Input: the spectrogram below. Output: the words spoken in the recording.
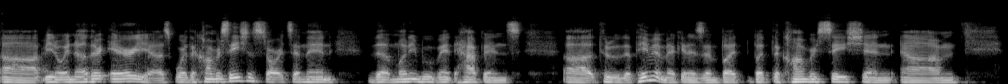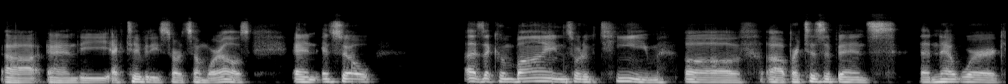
uh, you know, in other areas where the conversation starts and then the money movement happens uh, through the payment mechanism, but but the conversation um, and the activity starts somewhere else, and and so as a combined sort of team of uh, participants, a network,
